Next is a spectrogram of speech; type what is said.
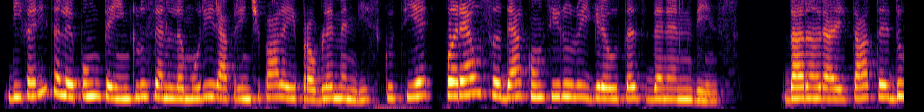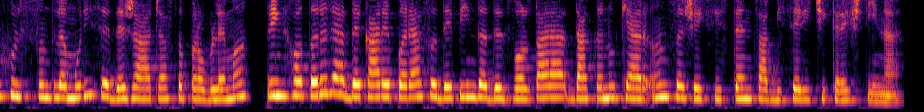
Diferitele puncte incluse în lămurirea principalei probleme în discuție păreau să dea Consiliului greutăți de neînvins. Dar în realitate, Duhul Sfânt lămurise deja această problemă prin hotărârea de care părea să depindă dezvoltarea, dacă nu chiar însă și existența bisericii creștine.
